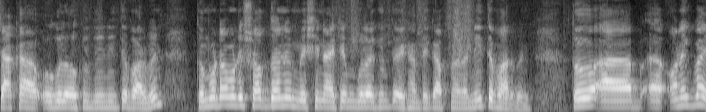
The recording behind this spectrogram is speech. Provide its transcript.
চাকা ওগুলোও কিন্তু নিতে পারবেন। তো মোটামুটি সব ধরনের মেশিন আইটেমগুলো কিন্তু এখান থেকে আপনারা নিতে পারবেন। তো অনেক ভাই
